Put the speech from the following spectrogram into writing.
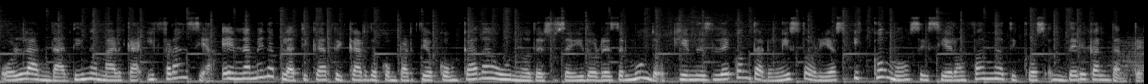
Holanda, Dinamarca y Francia. En la amena plática, Ricardo compartió con cada uno de sus seguidores mundo, quienes le contaron historias y cómo se hicieron fanáticos del cantante.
